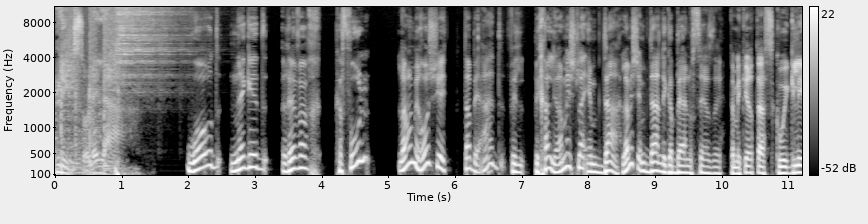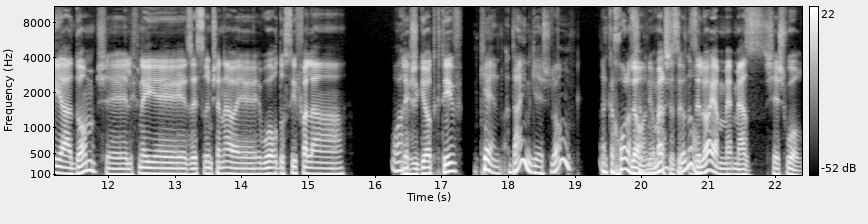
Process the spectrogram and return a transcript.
בלי סוללה. וורד נגד רווח כפול? למה מראש הייתה בעד? ובכלל, למה יש לה עמדה? למה יש עמדה לגבי הנושא הזה? אתה מכיר את הסקוויגלי האדום, שלפני אה, איזה 20 שנה אה, וורד הוסיף על ה... לשגיאות כתיב? כן, עדיין יש, לא? הכחול עכשיו. לא, אני אומר שזה לא. לא היה מאז שיש Word,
